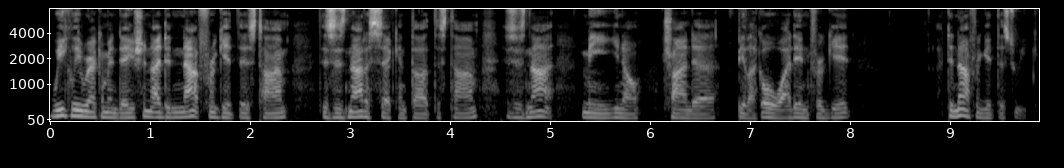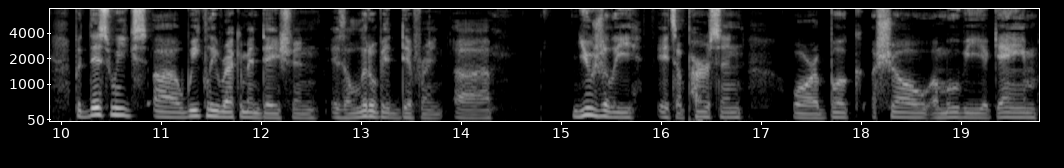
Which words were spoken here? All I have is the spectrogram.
weekly recommendation, I did not forget this time. This is not a second thought this time. This is not me, you know, trying to be like, oh, I didn't forget. I did not forget this week. But this week's uh, weekly recommendation is a little bit different. Uh, usually it's a person or a book, a show, a movie, a game.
